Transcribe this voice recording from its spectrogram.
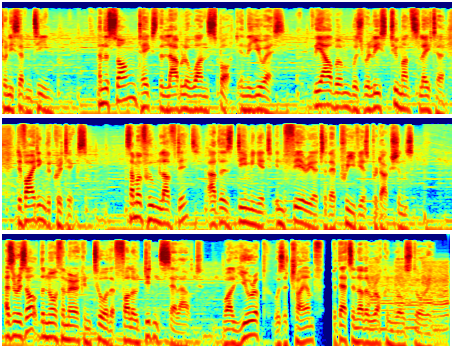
2017, and the song takes the Label One spot in the US. The album was released two months later, dividing the critics, some of whom loved it, others deeming it inferior to their previous productions, as a result, the North American tour that followed didn't sell out, while Europe was a triumph, but that's another rock and roll story.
